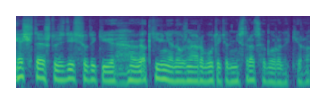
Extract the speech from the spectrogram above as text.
Я считаю, что здесь все-таки активнее должна работать администрация города Кирова.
